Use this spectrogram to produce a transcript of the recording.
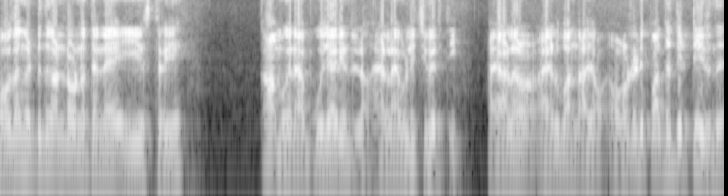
ബോധം കെട്ടുന്ന ഉടനെ തന്നെ ഈ സ്ത്രീ കാമുകൻ ആ പൂജാരി ഉണ്ടല്ലോ അയാളെ വിളിച്ചു വരുത്തി. അയാൾ അയാൾ വന്ന് ഓൾറെഡി പദ്ധതി ഇട്ടിരുന്ന്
